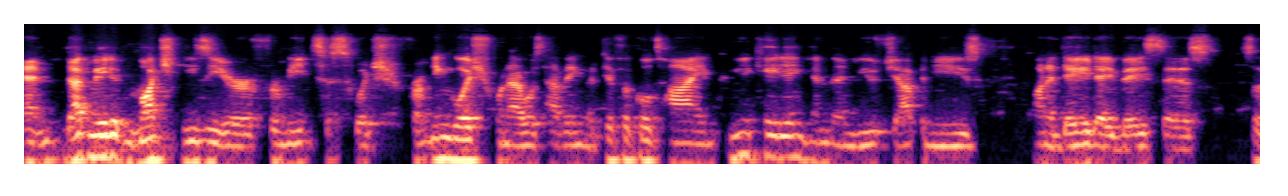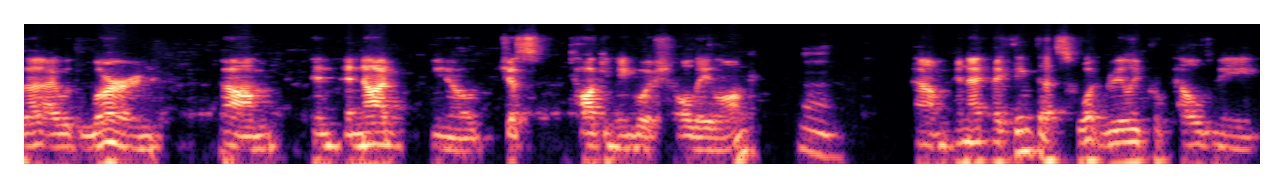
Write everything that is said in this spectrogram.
and that made it much easier for me to switch from English when I was having a difficult time communicating and then use Japanese on a day to day basis so that I would learn um, and, and not, you know, just talking English all day long. mm, Um, and I, I think that's what really propelled me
